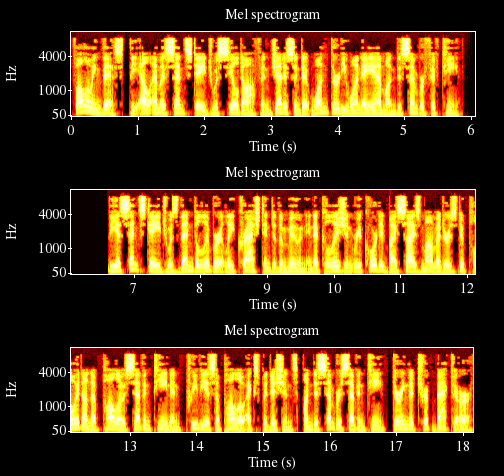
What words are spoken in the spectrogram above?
Following this, the LM ascent stage was sealed off and jettisoned at 1.31 am on December 15. The ascent stage was then deliberately crashed into the Moon in a collision recorded by seismometers deployed on Apollo 17 and previous Apollo expeditions. On December 17, during the trip back to Earth,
